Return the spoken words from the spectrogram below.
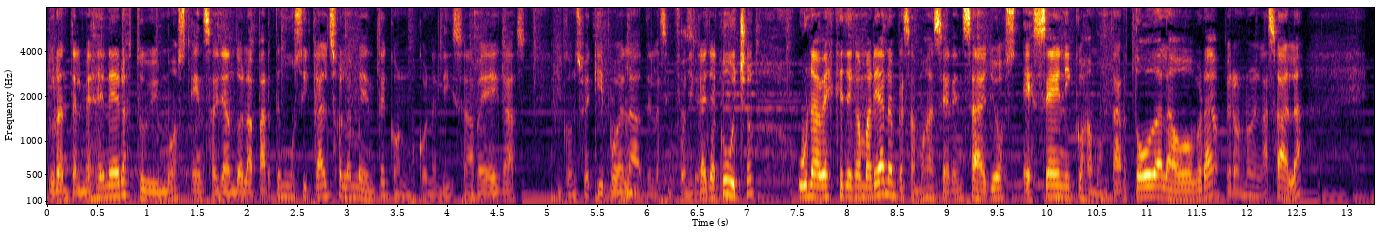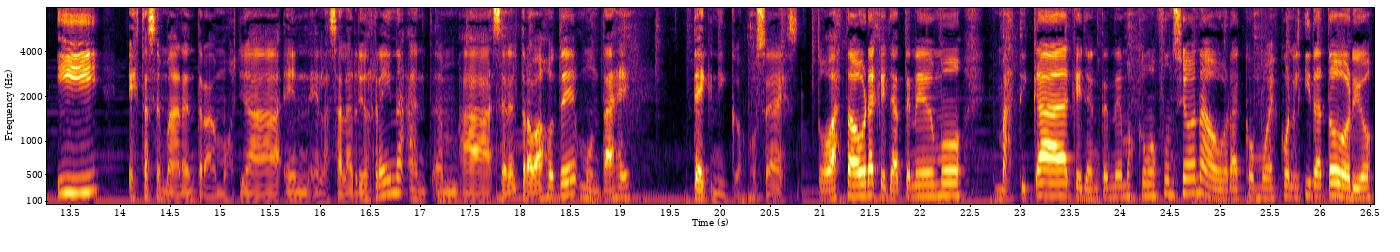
Durante el mes de enero estuvimos ensayando la parte musical solamente con, con Elisa Vegas y con su equipo de la, de la Sinfónica Sinfónica. Ayacucho. Una vez que llega Mariana empezamos a hacer ensayos escénicos, a montar toda la obra, pero no en la sala. Y esta semana entramos ya en, en la sala Ríos Reina a, a hacer el trabajo de montaje técnico. O sea, es toda esta obra que ya tenemos masticada, que ya entendemos cómo funciona, ahora cómo es con el giratorio,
